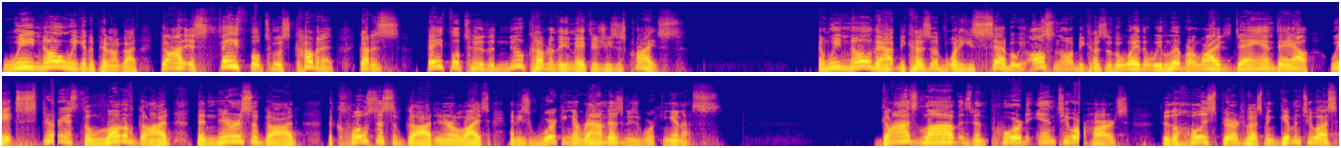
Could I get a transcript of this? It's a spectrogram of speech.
We know we can depend on God. God is faithful to his covenant. God is faithful to the new covenant that he made through Jesus Christ. And we know that because of what he said, but we also know it because of the way that we live our lives day in, day out. We experience the love of God, the nearness of God, the closeness of God in our lives, and he's working around us and he's working in us. God's love has been poured into our hearts through the Holy Spirit who has been given to us,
